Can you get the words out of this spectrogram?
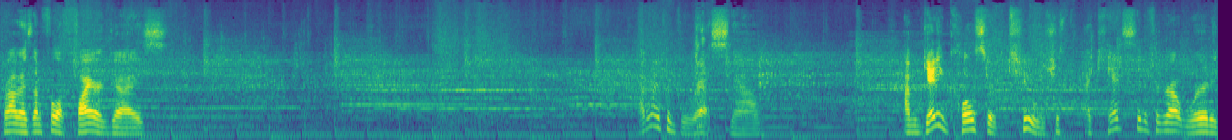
Problem is, I'm full of fire, guys. How do I progress now? I'm getting closer too. It's just I can't seem to figure out where to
